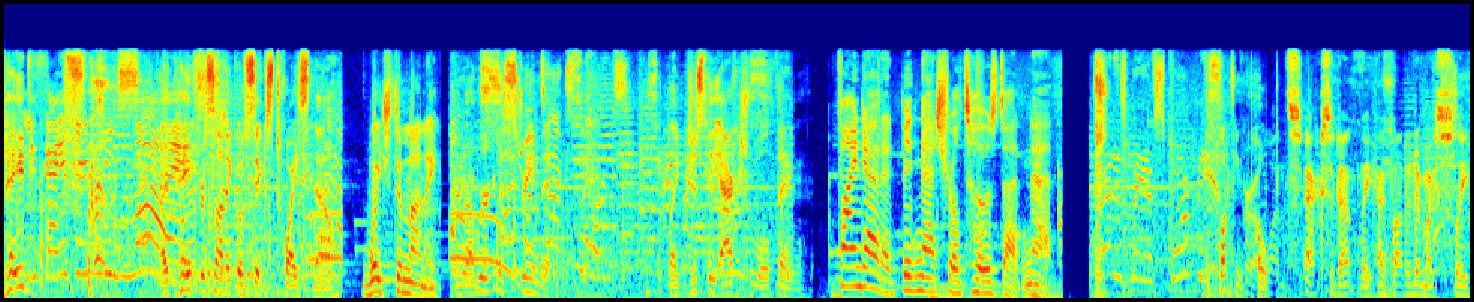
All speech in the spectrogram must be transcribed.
paid You guys are too much. I paid for Sonic 06 twice now. Waste of money. And we're gonna stream it. Like just the actual thing. Find out at bignaturaltoes.net. The fucking Pope. Once, accidentally, I bought it in my sleep.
